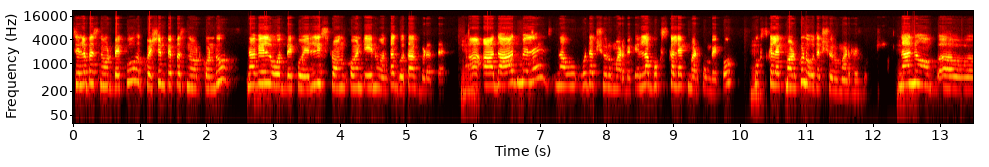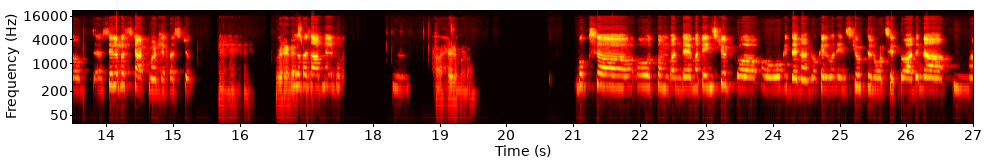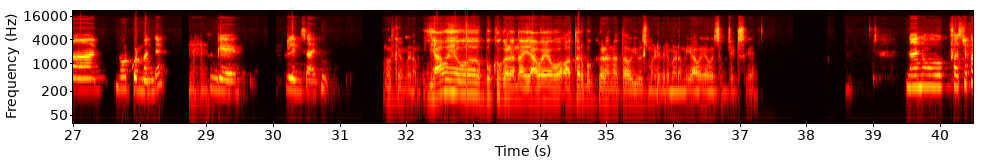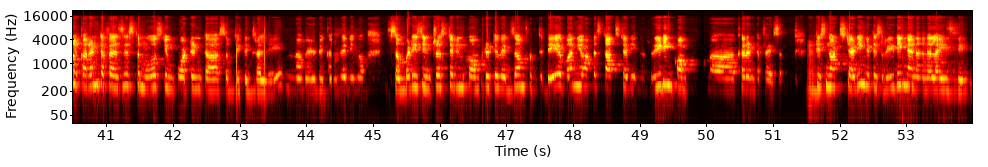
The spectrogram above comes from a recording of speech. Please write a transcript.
ಸಿಲೆಬಸ್ ನೋಡ್ಬೇಕು ಕ್ವೆಶನ್ ಪೇಪರ್ಸ್ ನೋಡ್ಕೊಂಡು ನಾವೆಲ್ಲಿ ಓದ್ಬೇಕು ಎಲ್ಲಿ ಸ್ಟ್ರಾಂಗ್ ಪಾಯಿಂಟ್ ಏನು ಅಂತ ಗೊತ್ತಾಗ್ಬಿಡುತ್ತೆ. ಆ- ಅದಾದ್ಮೇಲೆ ನಾವು ಓದಕ್ ಶುರು ಮಾಡ್ಬೇಕು. ಎಲ್ಲಾ ಬುಕ್ಸ್ ಕಲೆಕ್ಟ್ ಮಾಡ್ಕೊಬೇಕು. ಬುಕ್ಸ್ ಕಲೆಕ್ಟ್ ಮಾಡ್ಕೊಂಡು ಓದಕ್ ಶುರು ಮಾಡ್ಬೇಕು. ನಾನು ಸಿಲೆಬಸ್ ಸ್ಟಾರ್ಟ್ ಮಾಡಿದೆ ಫಸ್ಟ್ ಸಿಲೆಬಸ್ ಆದ್ಮೇಲೆ ಬುಕ್ ಹೇಳಿ ಮೇಡಮ್. ಬುಕ್ಸ್ ಓದ್ಕೊಂಡ್ ಬಂದೆ. ಮತ್ತೆ ಇನ್ಸ್ಟಿಟ್ಯೂಟ್ ಹೋಗಿದ್ದೆ ನಾನು. ಕೆಲವೊಂದು ಇನ್ಸ್ಟಿಟ್ಯೂಟ್ ನೋಟ್ಸ್ ಇತ್ತು. ಅದನ್ನ ನೋಡ್ಕೊಂಡ್ ಬಂದೆ. ಹಂಗೆ ಫಿಲಿಮ್ಸ್ ಆಯ್ತು. ಓಕೆ ಮೇಡಮ್ ಯಾವ ಯಾವ ಬುಕ್ಗಳನ್ನ ಯಾವ ಯಾವ ಆಥರ್ ಬುಕ್ಗಳನ್ನ ತಾವು ಯೂಸ್ ಮಾಡಿದ್ರಿ ಮೇಡಮ್ ಯಾವ ಯಾವ ಸಬ್ಜೆಕ್ಟ್ಸ್ಗೆ ನಾನು first of all current affairs is the most important subject ಇದ್ರಲ್ಲಿ. ನಾವ್ ಹೇಳ್ಬೇಕಂದ್ರೆ ನೀವು somebody is interested in competitive exam from the day one you have to start studying reading current affairs it is not studying it is reading and analysing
